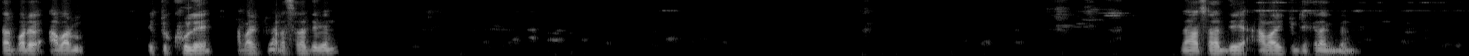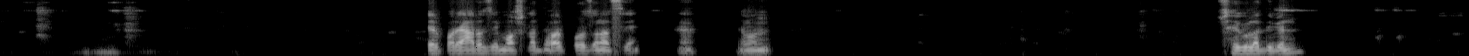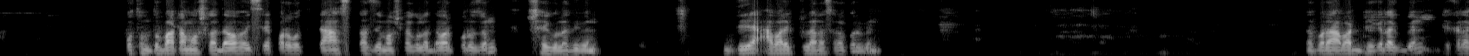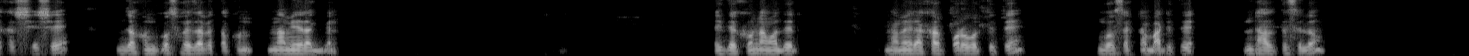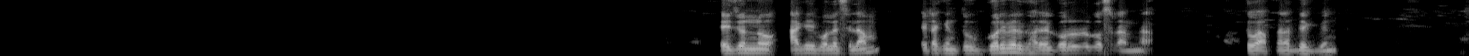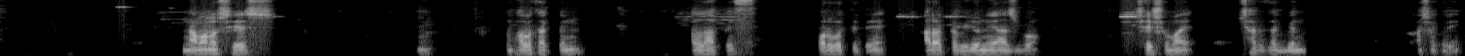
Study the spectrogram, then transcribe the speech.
তারপরে আবার একটু খুলে আবার একটু নাড়াচাড়া দিবেন। নাড়াচাড়া দিয়ে আবার একটু ঢেকে রাখবেন। এরপরে আরও যে মশলা দেওয়ার প্রয়োজন আছে হ্যাঁ যেমন সেগুলা দিবেন। প্রথম তো বাটা মশলা দেওয়া হয়েছে, পরবর্তীতে আস্তা যে মশলাগুলো দেওয়ার প্রয়োজন, সেগুলা দিবেন। দিয়ে আবার একটু নাড়াচাড়া করবেন। তারপরে আবার ঢেকে রাখবেন। ঢেকে রাখার শেষে যখন গোছ হয়ে যাবে তখন নামিয়ে রাখবেন। এই দেখুন আমাদের নামিয়ে রাখার পরবর্তীতে গোছ একটা বাটিতে ঢালতেছিল। এই জন্য আগেই বলেছিলাম, এটা কিন্তু গরিবের ঘরের গরুর গোছ রান্না। তো আপনারা দেখবেন। নামানো শেষ। ভালো থাকবেন। আল্লাহ হাফেজ। পরবর্তীতে আরও একটা ভিডিও নিয়ে আসব। সেই সময় সাথে থাকবেন আশা করি।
